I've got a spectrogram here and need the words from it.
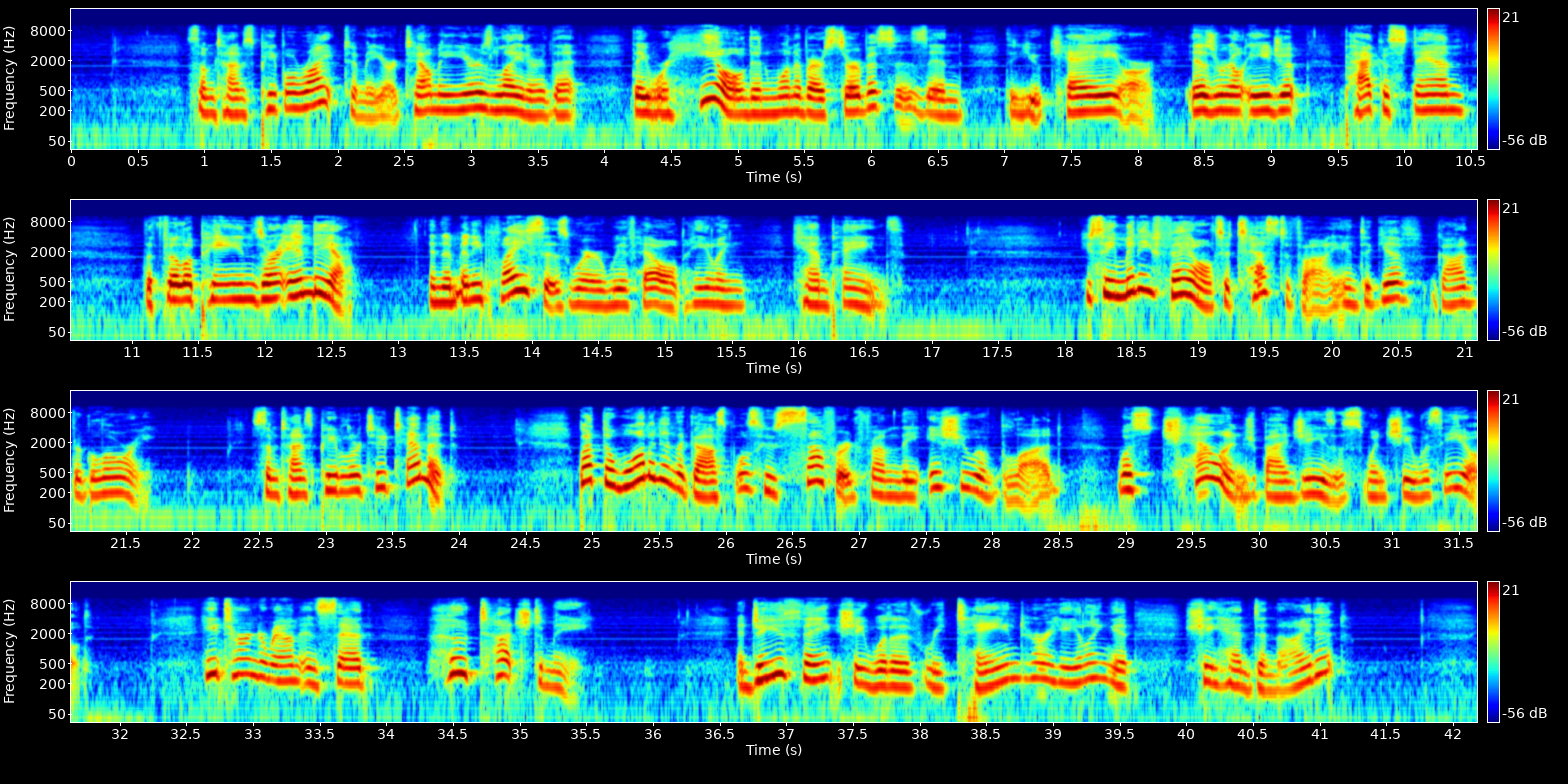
Sometimes people write to me or tell me years later that they were healed in one of our services in the UK or Israel, Egypt, Pakistan, the Philippines, or India, in the many places where we've held healing campaigns. You see, many fail to testify and to give God the glory. Sometimes people are too timid. But the woman in the Gospels who suffered from the issue of blood was challenged by Jesus when she was healed. He turned around and said, Who touched me? And do you think she would have retained her healing if she had denied it?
